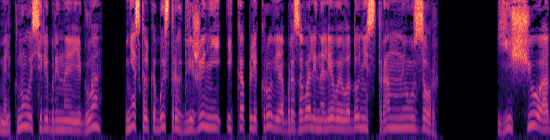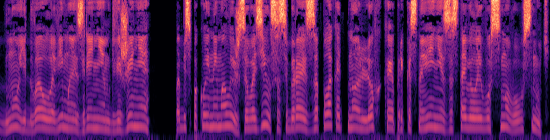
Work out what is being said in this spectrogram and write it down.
Мелькнула серебряная игла, несколько быстрых движений и капли крови образовали на левой ладони странный узор. Еще одно едва уловимое зрением движение, побеспокойный малыш завозился, собираясь заплакать, но легкое прикосновение заставило его снова уснуть.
